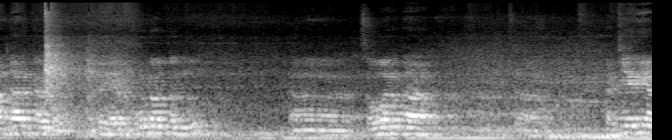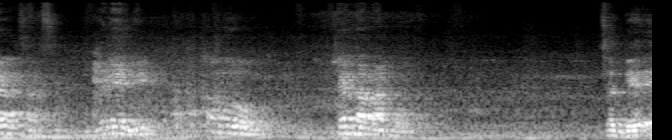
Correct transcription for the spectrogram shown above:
ಆಧಾರ್ ಕಾರ್ಡ್ ಮತ್ತು ಎರಡು ಫೋಟೋ ತಂದು ಸೌಹಾರ್ದ ಕಚೇರಿಯ ವೇಳೆಯಲ್ಲಿ ಅವರು ಷೇರ್ದಾರ ಆಗ್ಬೋದು ಸರ್, ಬೇರೆ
